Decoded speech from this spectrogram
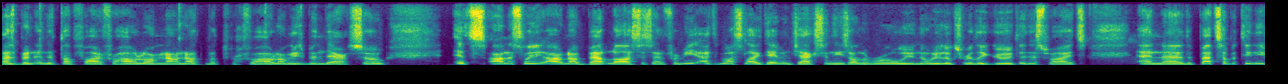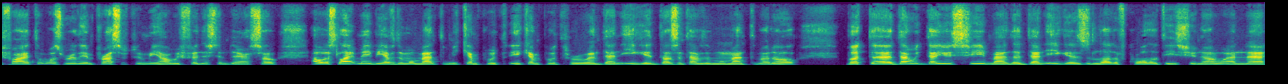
has been in the top five for how long now? Not, but for how long he's been there. So it's honestly are not bad losses. And for me, it was like Damon Jackson. He's on the roll. You know, he looks really good in his fights. And uh, the Pat Sabatini fight was really impressive to me how we finished him there. So I was like, maybe have the momentum he can put he can put through, and then Ige doesn't have the momentum at all. But uh, then you see, man, that Dan Ige has a lot of qualities, you know, and uh,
